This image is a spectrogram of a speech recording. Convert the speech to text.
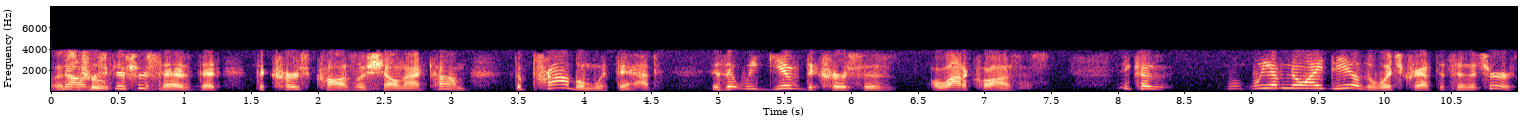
Well, now true. the scripture says that the curse causeless shall not come. The problem with that is that we give the curses a lot of causes because we have no idea of the witchcraft that's in the church.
